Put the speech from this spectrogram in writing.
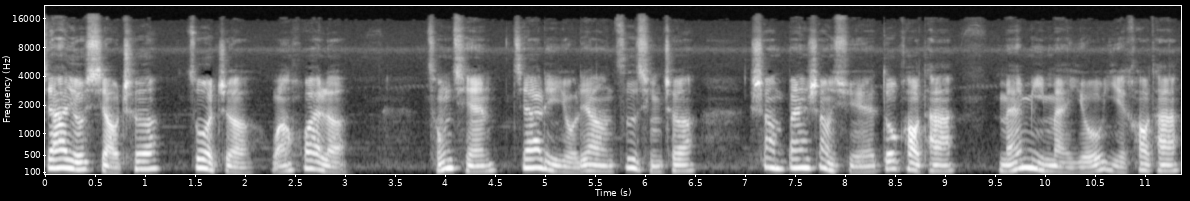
家有小车，作者玩坏了。从前家里有辆自行车，上班上学都靠它，买米买油也靠它，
